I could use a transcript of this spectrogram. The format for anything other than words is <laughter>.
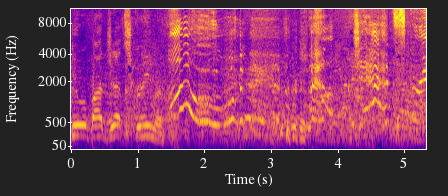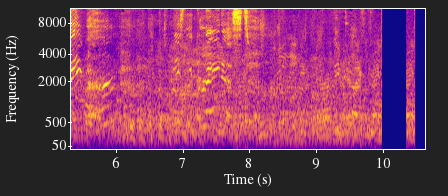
do by Jet Screamer. <laughs> Oh! <laughs> well, Jet Screamer! He's the greatest!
